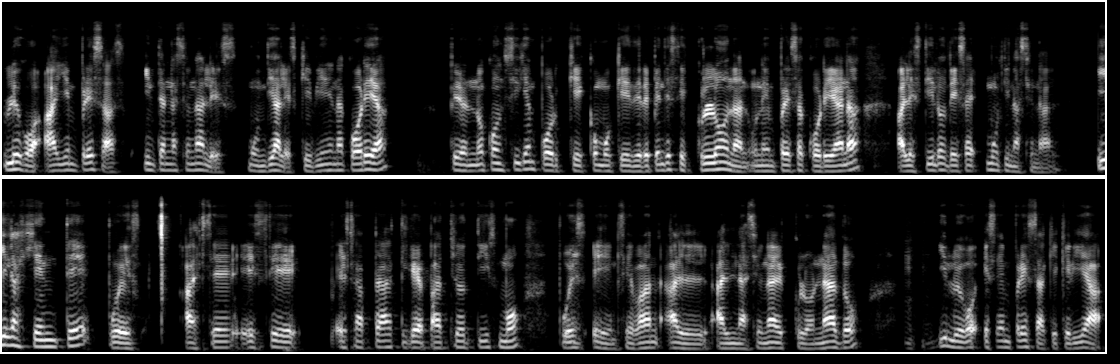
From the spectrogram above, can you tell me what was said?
luego hay empresas internacionales, mundiales, que vienen a Corea, pero no consiguen porque como que de repente se clonan una empresa coreana al estilo de esa multinacional. Y la gente, pues, al hacer ese, esa práctica de patriotismo, pues eh, se van al, al nacional clonado. Y luego esa empresa que quería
